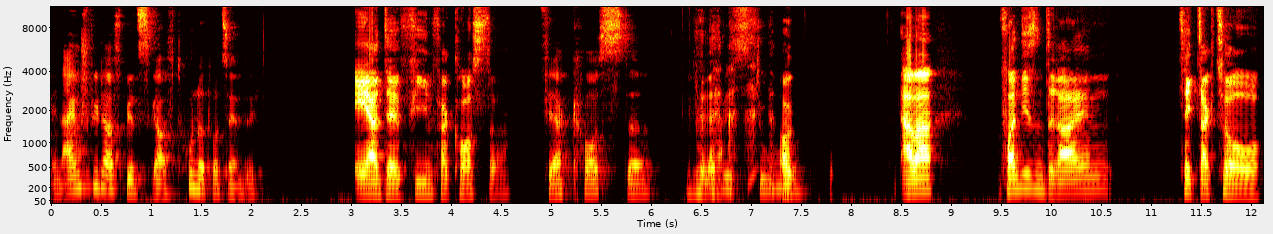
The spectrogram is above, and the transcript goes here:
in einem Spiel hast, wird scuffed. Hundertprozentig. Eher Delfinverkoster. Verkoster. Wer bist du? Okay. Aber von diesen dreien, Tic-Tac-Toe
